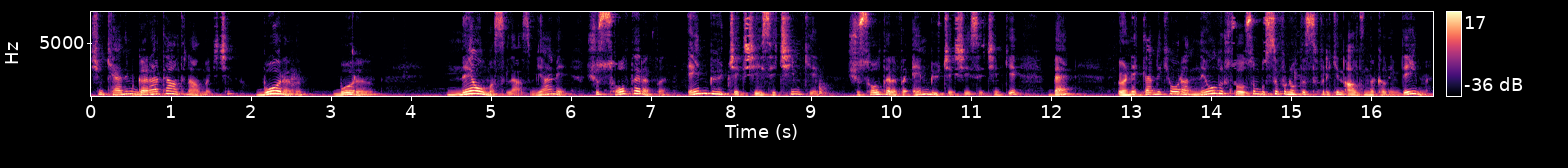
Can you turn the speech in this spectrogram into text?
Şimdi kendimi garanti altına almak için bu oranın bu oranın ne olması lazım? Yani şu sol tarafı en büyütecek şeyi seçeyim ki şu sol tarafı en büyütecek şeyi seçeyim ki ben örneklemdeki oran ne olursa olsun bu 0.02'nin altında kalayım değil mi?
